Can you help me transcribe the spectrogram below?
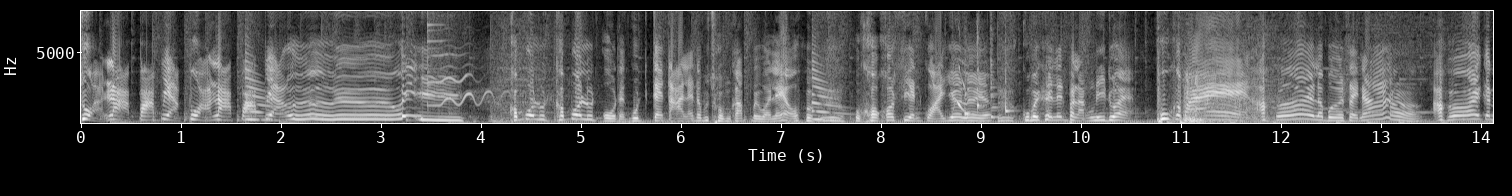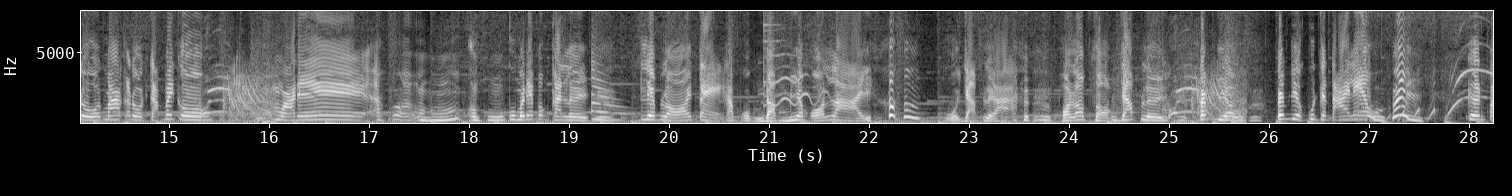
จั่วลาปาเปียกจั่วลาปาเปียกเอ้ยขโมยหลุดขโมยหลุดโอ้แต่กูใกล้ตายแล้วท่านผู้ชมครับไม่ไหวแล้วเขาเขาเซียนกว่าเยอะเลยอะกูไม่เคยเล่นพลังนี้ด้วย พุ่งเข้าไปเอาเฮ้ยระเบิดใส่หน้าเอาเฮ้ยกระโดดมากระโดดกลับไม่โกง มาเด้อื้อหืออื้อหือกูไม่ได้ป้องกันเลย เรียบร้อยแต่ครับผมดัมเมียมออนไลน์ โหยับเลยฮะพอรอบสองยับเลยแป๊บเดียวแป๊บเดียวกูจะตายแล้วเฮ้ยเกินไป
